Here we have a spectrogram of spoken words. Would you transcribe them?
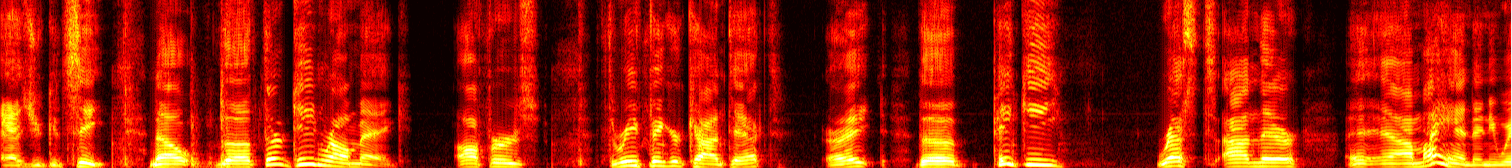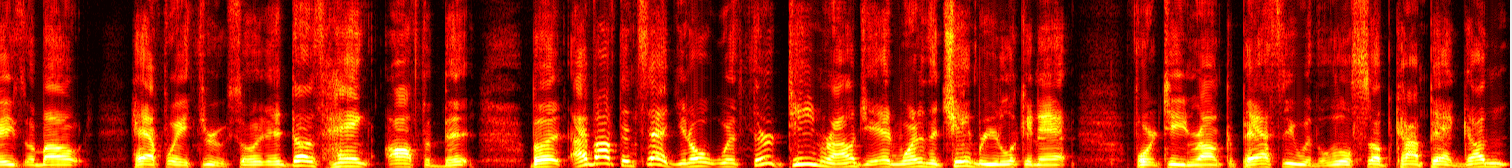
as you can see. Now the 13 round mag offers three finger contact. All right. The pinky rests on there, uh, on my hand anyways, about halfway through. So it does hang off a bit. But I've often said, you know, with 13 rounds, you add one in the chamber, you're looking at 14 round capacity with a little subcompact gun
